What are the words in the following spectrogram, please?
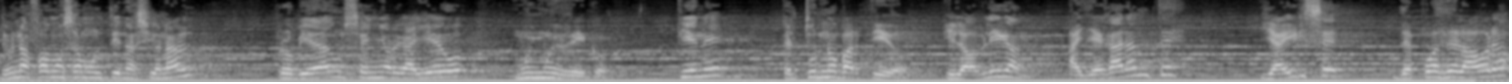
de una famosa multinacional propiedad de un señor gallego muy muy rico. Tiene el turno partido y la obligan a llegar antes y a irse después de la hora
